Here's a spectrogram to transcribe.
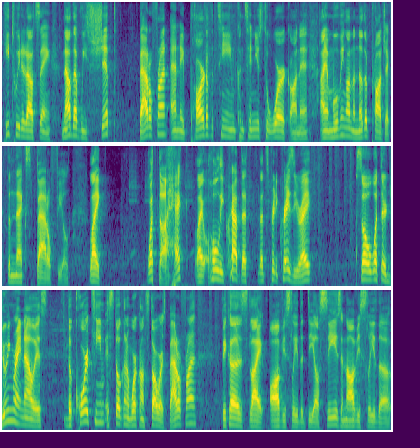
He tweeted out saying, Now that we've shipped Battlefront and a part of the team continues to work on it, I am moving on another project, the next Battlefield. Like, what the heck? Like, holy crap, that, that's pretty crazy, right? So, what they're doing right now is the core team is still going to work on Star Wars Battlefront because like obviously the DLCs and obviously the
